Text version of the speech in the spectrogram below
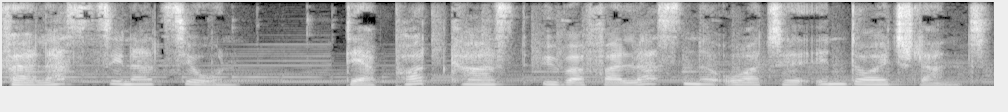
Verlassination, der Podcast über verlassene Orte in Deutschland.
